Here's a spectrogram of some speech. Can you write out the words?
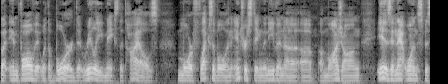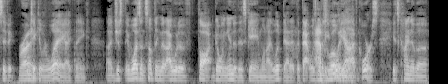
but involve it with a board that really makes the tiles more flexible and interesting than even a, a, a mahjong is in that one specific Right. particular way i think uh, just it wasn't something that i would have thought going into this game when i looked at it that that was going to be oh yeah not. of course it's kind of a,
